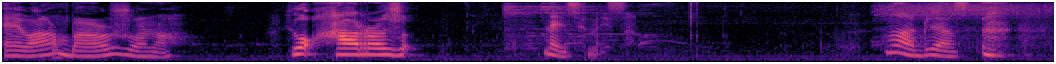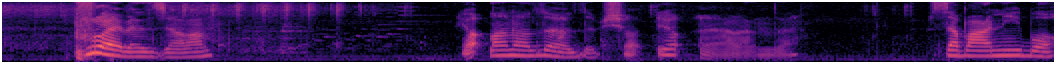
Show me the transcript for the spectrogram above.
Evan Barjona. Yok Harajon. Neyse neyse. Bunlar biraz Pro'ya benziyor lan. Yok lan öldü öldü bir şey yok ya bende. Zebani bu.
